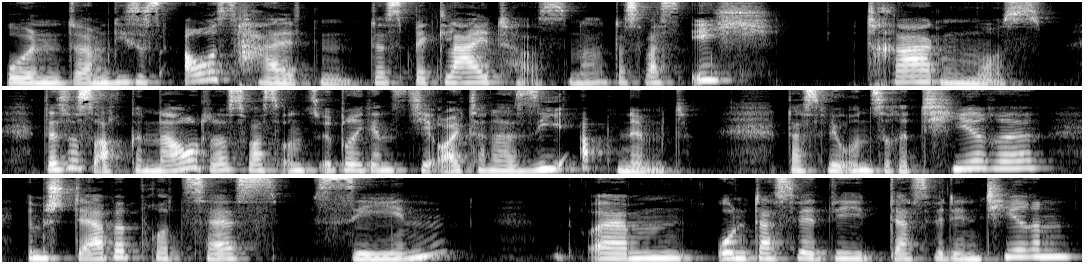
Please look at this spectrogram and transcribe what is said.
Und ähm, dieses Aushalten des Begleiters, ne, das, was ich tragen muss, das ist auch genau das, was uns übrigens die Euthanasie abnimmt dass wir unsere Tiere im Sterbeprozess sehen ähm, und dass wir die, dass wir den Tieren,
